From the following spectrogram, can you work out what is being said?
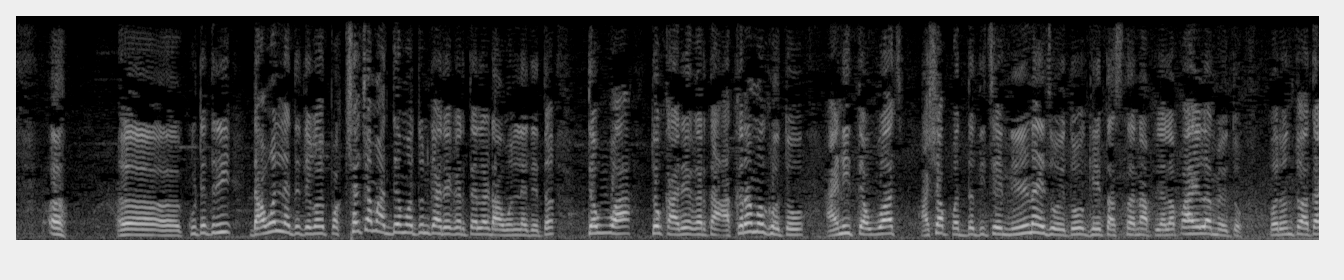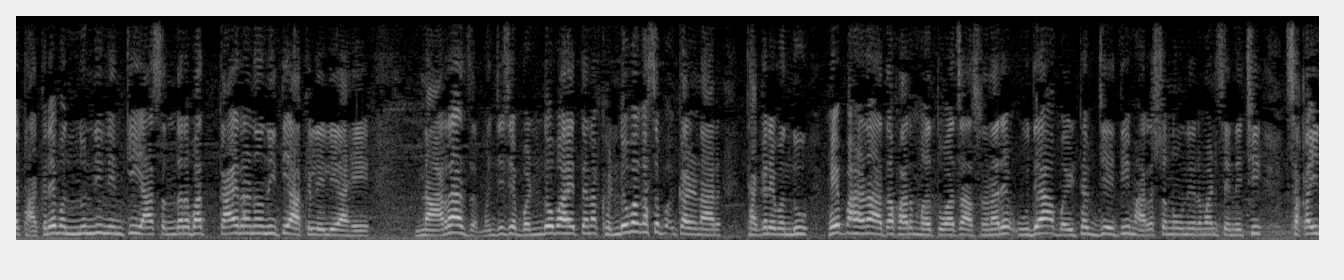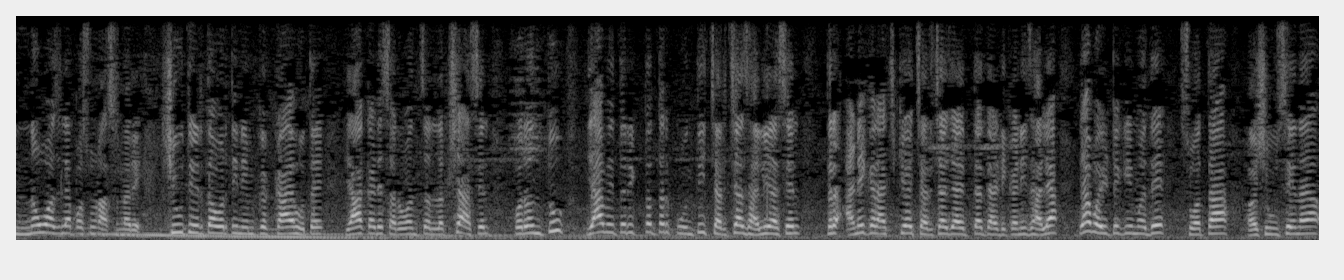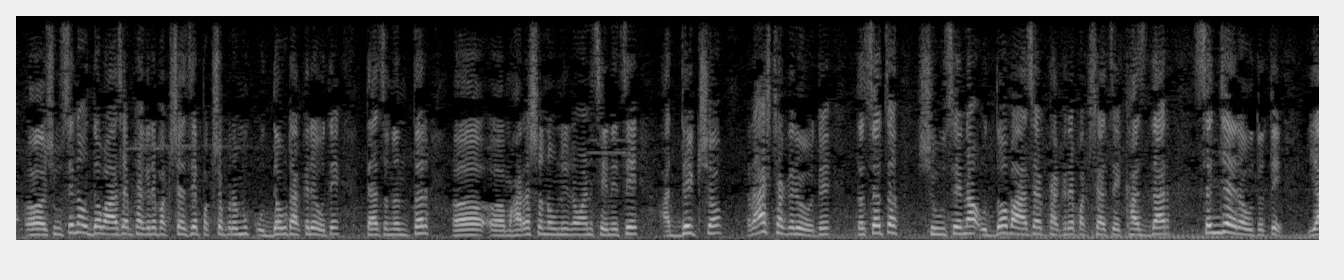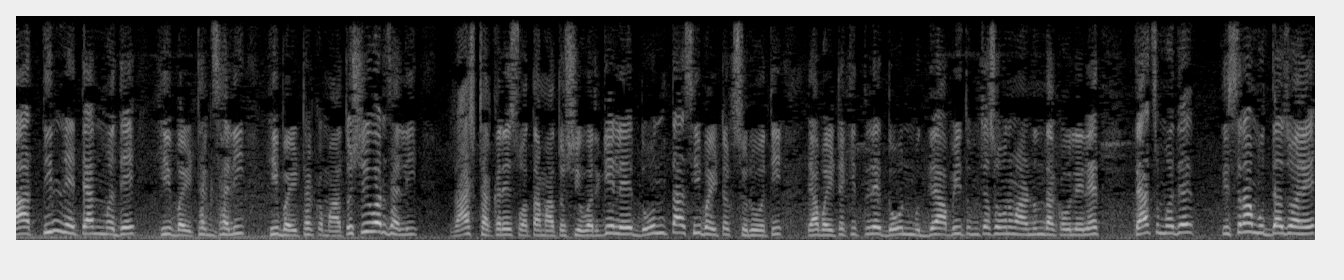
कुठेतरी डावलण्यात येते किंवा पक्षाच्या माध्यमातून कार्यकर्त्याला डावलण्यात येतं तेव्हा तो कार्यकर्ता आक्रमक होतो आणि तेव्हाच अशा पद्धतीचे निर्णय जो येतो घेत असताना आपल्याला पाहायला मिळतो. परंतु आता ठाकरे बंधूंनी नेमकी या संदर्भात काय रणनीती आखलेली आहे? नाराज म्हणजे जे बंडोबा आहेत त्यांना खंडोबा कसं करणार? ठाकरे बंधू हे पाहणं आता फार महत्वाचं असणार आहे. उद्या बैठक जी आहे ती महाराष्ट्र नवनिर्माण सेनेची सकाळी नऊ वाजल्यापासून असणार आहे. शिवतीर्थावरती नेमकं काय होतंय याकडे सर्वांचं लक्ष असेल. परंतु या व्यतिरिक्त तर कोणती चर्चा झाली असेल? तर अनेक राजकीय चर्चा ज्या आहेत त्या त्या ठिकाणी झाल्या. या बैठकीमध्ये स्वतः शिवसेना शिवसेना उद्धव बाळासाहेब ठाकरे पक्षाचे पक्षप्रमुख उद्धव ठाकरे होते. त्याचनंतर महाराष्ट्र नवनिर्माण सेनेचे अध्यक्ष राज ठाकरे होते. तसंच शिवसेना उद्धव बाळासाहेब ठाकरे पक्षाचे खासदार संजय राऊत होते. या तीन नेत्यांमध्ये ही बैठक झाली. ही बैठक मातोश्रीवर झाली. राज ठाकरे स्वतः मातोश्रीवर गेले. दोन तास ही बैठक सुरू होती. या बैठकीतले दोन मुद्दे आम्ही तुमच्यासमोर मांडून दाखवलेले आहेत. त्याचमध्ये तिसरा मुद्दा जो आहे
